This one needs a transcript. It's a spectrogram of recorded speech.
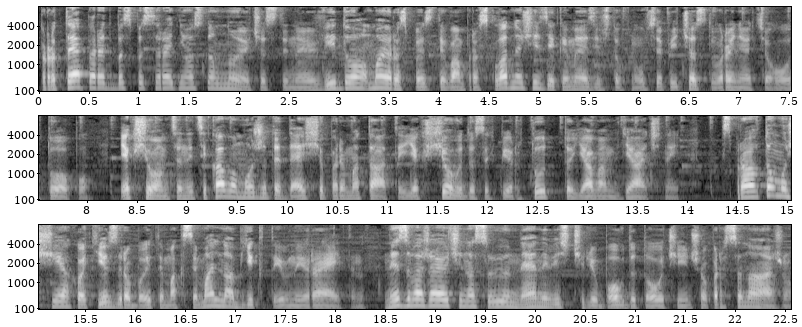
Проте перед безпосередньо основною частиною відео маю розповісти вам про складнощі, з якими я зіштовхнувся під час створення цього топу. Якщо вам це не цікаво, можете дещо перемотати. Якщо ви до сих пір тут, то я вам вдячний. Справа в тому, що я хотів зробити максимально об'єктивний рейтинг, незважаючи на свою ненависть чи любов до того чи іншого персонажу.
